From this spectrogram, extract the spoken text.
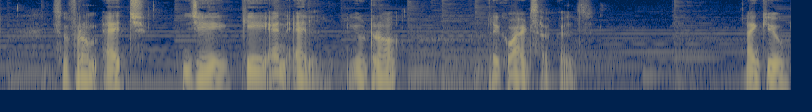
So from H, J, K and L, you draw required circles. Thank you.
